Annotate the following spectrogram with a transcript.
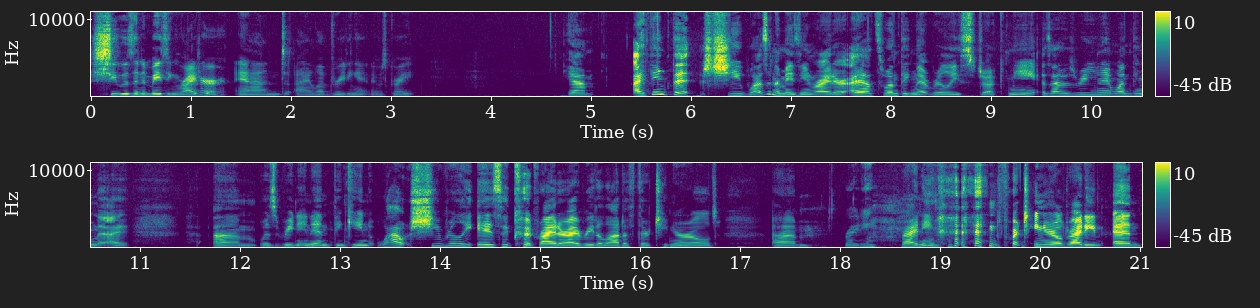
she was an amazing writer and i loved reading it it was great yeah I think that she was an amazing writer. I, that's one thing that really struck me as I was reading it. One thing that I um, was reading it and thinking, wow, she really is a good writer. I read a lot of 13 year old um, writing, writing and 14 year old writing, and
